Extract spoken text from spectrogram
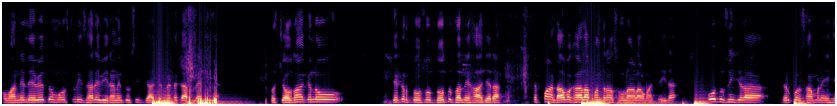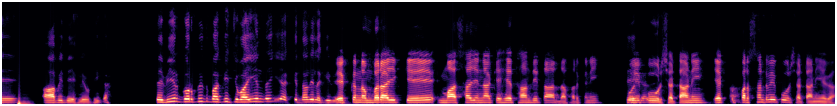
ਹਵਾਨੇ ਲੇਵੇ ਤੋਂ ਮੋਸਟਲੀ ਸਾਰੇ ਵੀਰਾਂ ਨੇ ਤੁਸੀਂ ਜੱਜਮੈਂਟ ਕਰ ਲੈਣੀ ਆ। ਸੋ 14 ਕਿਲੋ ਜੇਕਰ 200 ਦੁੱਧ ਥੱਲੇ ਹਾਜ਼ਰ ਆ, ਤੇ ਭਾਂਡਾ ਵਿਖਾਲਾ 15 16 ਵਾਲਾ ਹੋਣਾ ਚਾਹੀਦਾ। ਉਹ ਤੁਸੀਂ ਜਿਹੜਾ ਬਿਲਕੁਲ ਸਾਹਮਣੇ ਇਹ ਆਪ ਹੀ ਦੇਖ ਲਿਓ, ਠੀਕ ਆ? ਤੇ ਵੀਰ ਗੁਰਪ੍ਰੀਤ ਬਾਕੀ ਚਵਾਈ ਇਹਦੀ ਕਿਦਾਂ ਦੀ ਲੱਗੀ ਵੀਰ? ਇੱਕ ਨੰਬਰ ਆ ਜੀ ਕਿ ਮਾਸਾ ਜਿੰਨਾ ਕਿਸੇ ਥਾਂ ਦੀ ਧਾਰ ਦਾ ਫ਼ਰਕ ਨਹੀਂ ਕੋਈ। ਭੂਰ ਛਟਾ ਨਹੀਂ 1% ਵੀ ਭੂਰ ਛਟਾ ਨਹੀਂ ਹੈਗਾ।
